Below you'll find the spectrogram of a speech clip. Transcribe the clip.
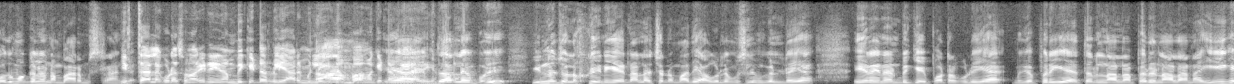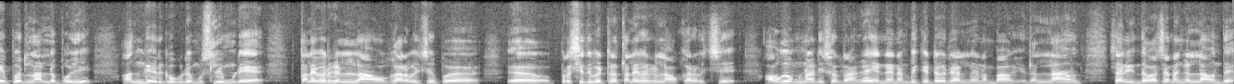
பொதுமக்களும் நம்ப ஆரம்பிச்சிட்டாங்க. இஃப்தார்ல கூட சொன்னாரு நீ நம்பி கெட்டவர்கள் யாரும் இல்லை. நம்பாம கெட்டவங்க ஏன் அதிகம். இஃப்தார்லேயும் போய் இன்னும் சொல்லக்கூடிய நீங்கள் நல்லா சொன்ன மாதிரி அவங்களுடைய முஸ்லீம்களுடைய இறை நம்பிக்கையை போற்றக்கூடிய மிகப்பெரிய திருநாளான பெருநாளான ஈகை பெருநாளில் போய் அங்கே இருக்கக்கூடிய முஸ்லீமுடைய தலைவர்கள்லாம் உட்கார வச்சு இப்போ பிரசித்தி பெற்ற தலைவர்கள்லாம் உட்கார வச்சு அவங்க முன்னாடி சொல்கிறாங்க என்னை நம்பிக்கிட்டவர்கள்னு நம்ப இதெல்லாம் சார் இந்த வசனங்கள்லாம் வந்து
